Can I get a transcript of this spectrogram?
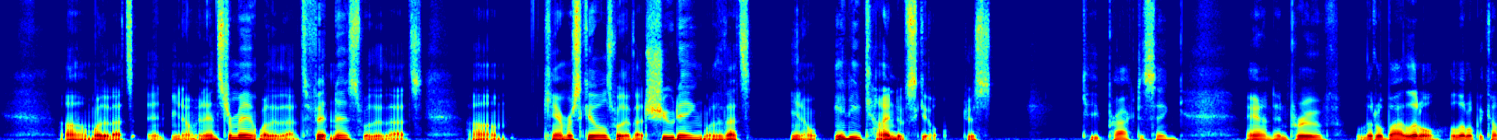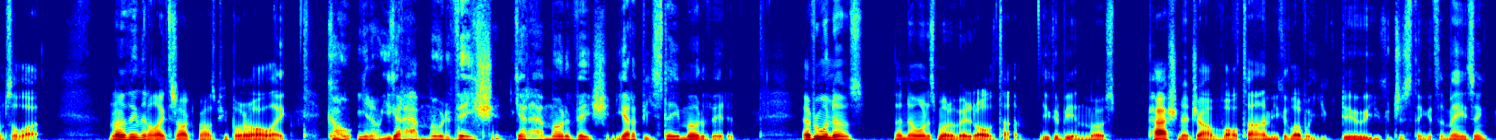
Um, whether that's you know an instrument, whether that's fitness, whether that's um, camera skills, whether that's shooting, whether that's you know any kind of skill. Just keep practicing and improve little by little. A little becomes a lot. Another thing that I like to talk about is people are all like, "Go, you know, you gotta have motivation. You gotta have motivation. You gotta be stay motivated." Everyone knows that no one is motivated all the time. You could be in the most passionate job of all time. You could love what you do. You could just think it's amazing,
